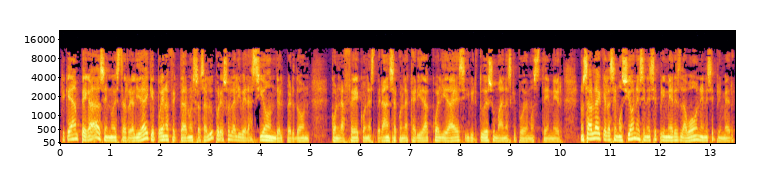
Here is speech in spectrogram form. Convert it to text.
que quedan pegadas en nuestra realidad y que pueden afectar nuestra salud. Por eso la liberación del perdón con la fe, con la esperanza, con la caridad, cualidades y virtudes humanas que podemos tener. Nos habla de que las emociones en ese primer eslabón, en ese primer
